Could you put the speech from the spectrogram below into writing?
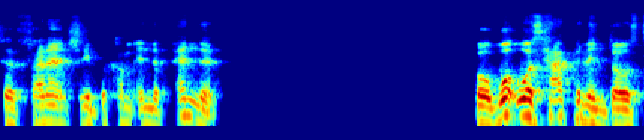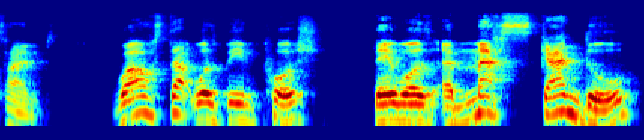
to financially become independent. But what was happening those times? Whilst that was being pushed there was a mass scandal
